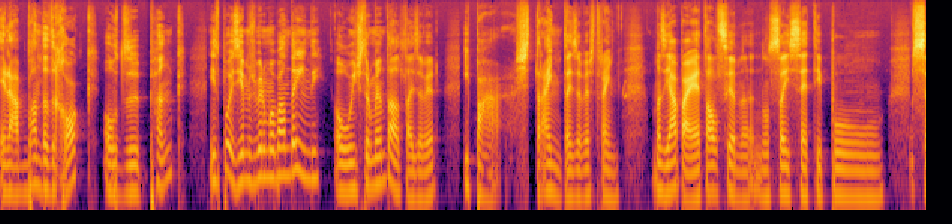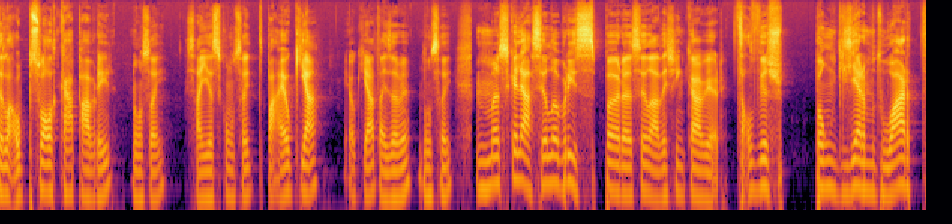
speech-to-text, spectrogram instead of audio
era a banda de rock ou de punk e depois íamos ver uma banda indie ou instrumental, estás a ver? E pá, estranho, estás a ver? Estranho. Mas já pá, é tal cena, não sei se é tipo, sei lá, o pessoal cá para abrir não sei. Sai esse conceito, pá, é o que há. É o que há, estás a ver? Não sei. Mas se calhar, se ele abrisse para, sei lá, deixem cá ver, talvez para um Guilherme Duarte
